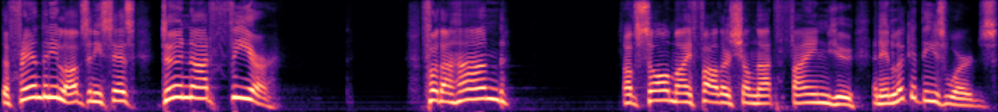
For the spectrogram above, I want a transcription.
the friend that he loves, and he says, Do not fear, for the hand of Saul my father shall not find you. And then look at these words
